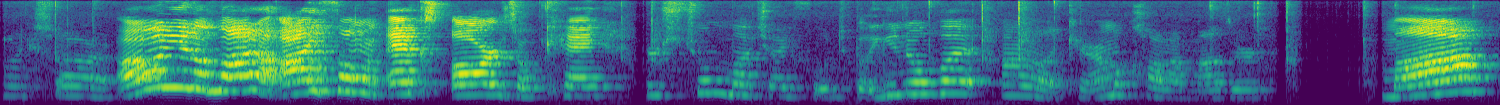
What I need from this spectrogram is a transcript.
I'm. I don't need a lot of iPhone XRs. Okay, there's too much iPhones. But you know what? I don't really care. I'm gonna call my mother. Mom.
